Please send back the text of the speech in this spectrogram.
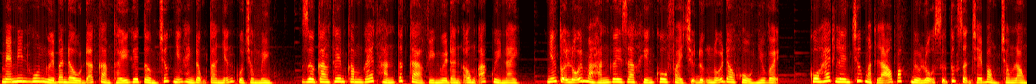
Mẹ Min Hun người ban đầu đã cảm thấy ghê tởm trước những hành động tàn nhẫn của chồng mình, giờ càng thêm căm ghét hắn tất cả vì người đàn ông ác quỷ này. Những tội lỗi mà hắn gây ra khiến cô phải chịu đựng nỗi đau khổ như vậy. Cô hét lên trước mặt lão Bắc biểu lộ sự tức giận cháy bỏng trong lòng,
